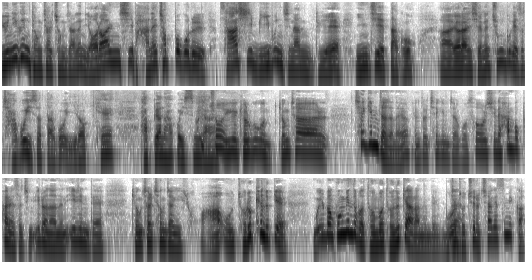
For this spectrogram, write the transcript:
윤희근 경찰청장은 11시 반에 첫 보고를 42분 지난 뒤에 인지했다고 아, 11시에는 충북에서 자고 있었다고 이렇게 답변하고 있습니다. 그렇죠. 이게 결국은 경찰 책임자잖아요. 경찰 책임자고 서울 시내 한복판에서 지금 일어나는 일인데 경찰청장이 아 어, 저렇게 늦게 뭐 일반 국민들보다 더 뭐더 늦게 알았는데 뭘 네. 조치를 취하겠습니까?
